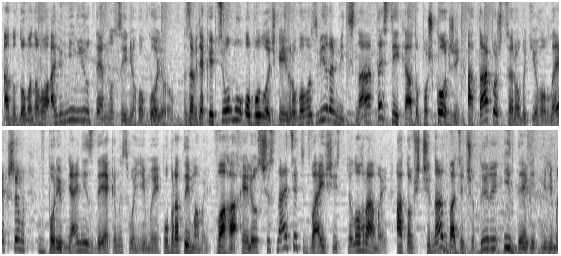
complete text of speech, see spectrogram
анодованого алюмінію темно-синього кольору. Завдяки цьому оболочка ігрового звіра міцна та стійка до пошкоджень, а також це робить його легшим в порівнянні з деякими своїми побратимами. Вага Helios 16 2,6 кг, а товщина 24,9 мм.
